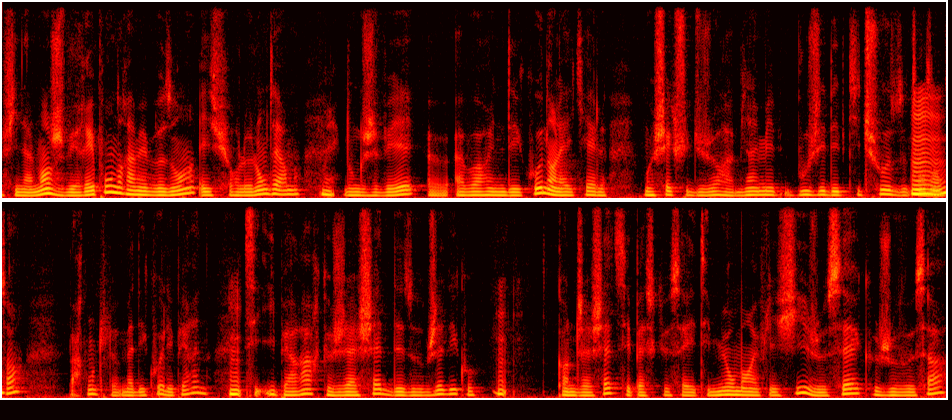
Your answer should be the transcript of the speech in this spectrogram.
finalement, je vais répondre à mes besoins et sur le long terme. Donc, je vais euh, avoir une déco dans laquelle, moi, je sais que je suis du genre à bien aimer bouger des petites choses de temps en mhm. temps. Par contre, ma déco, elle est pérenne. Mm. C'est hyper rare que j'achète des objets déco. Mm. Quand j'achète, c'est parce que ça a été mûrement réfléchi. Je sais que je veux ça,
